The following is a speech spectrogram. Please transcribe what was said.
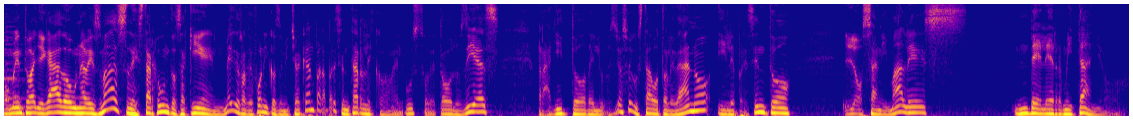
momento ha llegado una vez más de estar juntos aquí en Medios Radiofónicos de Michoacán para presentarle con el gusto de todos los días Rayito de Luz. Yo soy Gustavo Toledano y le presento Los animales del ermitaño.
